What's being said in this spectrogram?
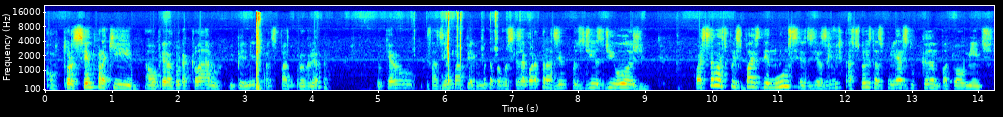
Bom, torcendo para que a operadora, claro, me permita participar do programa, eu quero fazer uma pergunta para vocês agora, trazendo para os dias de hoje. Quais são as principais denúncias e as reivindicações das mulheres do campo atualmente?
